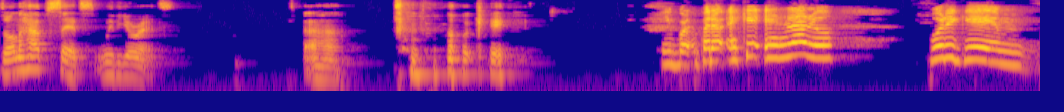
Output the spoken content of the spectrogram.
don't have sex with your ex. Ajá. ok. Pero es que es raro porque... Mm,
